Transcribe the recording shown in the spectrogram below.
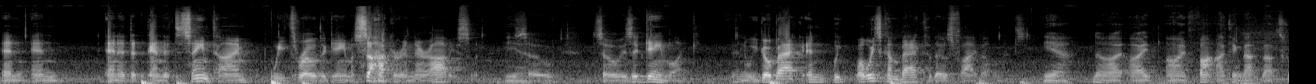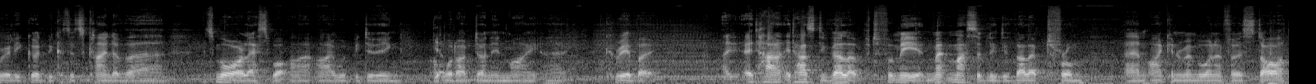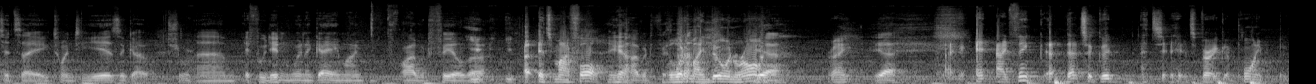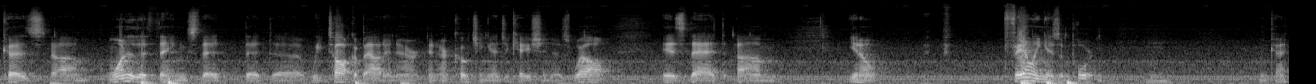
And, and, and, at the, and at the same time, we throw the game of soccer in there, obviously. Yeah. So, so is it game like? And we go back and we always come back to those five elements. Yeah, no, I, I, I, fi- I think that that's really good because it's kind of, uh, it's more or less what I, I would be doing, or Yep. what I've done in my uh, career, but it, ha- it has developed for me, it ma- massively developed from, um, I can remember when I first started, say, 20 years ago. Sure. Um, if we didn't win a game, I, I would feel that, You- you- uh, it's my fault. yeah, I would feel What am I doing wrong? Yeah. Right? Yeah, I- And I think that's a good, that's, it's a very good point because um, one of the things that, that uh, we talk about in our, in our coaching education as well is that, um, you know, failing is important. Okay,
